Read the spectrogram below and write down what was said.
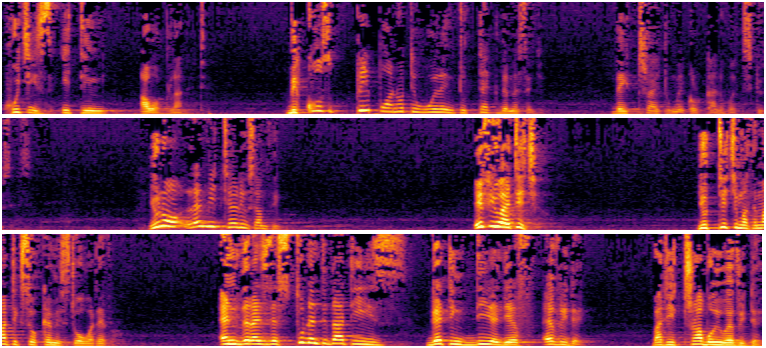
which is eating our planet. Because people are not willing to take the message, they try to make all kind of excuses. You know, let me tell you something. If you are a teacher, you teach mathematics or chemistry or whatever, and there is a student that is getting D and F every day, but he trouble you every day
